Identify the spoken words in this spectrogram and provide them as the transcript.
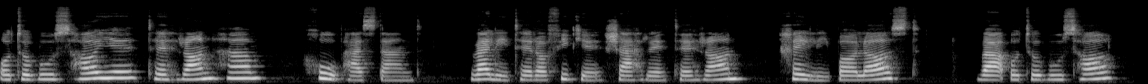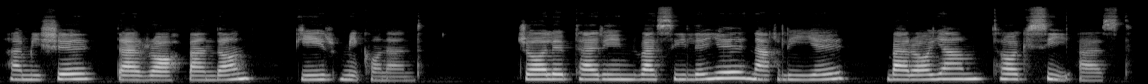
اتوبوس های تهران هم خوب هستند ولی ترافیک شهر تهران خیلی بالاست و اتوبوس ها همیشه در راه بندان گیر می کنند. جالبترین وسیله نقلیه برایم تاکسی است.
